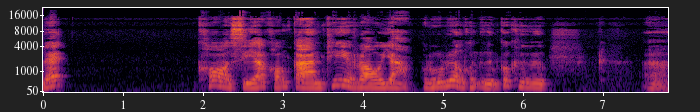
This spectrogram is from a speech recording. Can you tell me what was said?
และข้อเสียของการที่เราอยากรู้เรื่องคนอื่นก็คือเอ่อ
